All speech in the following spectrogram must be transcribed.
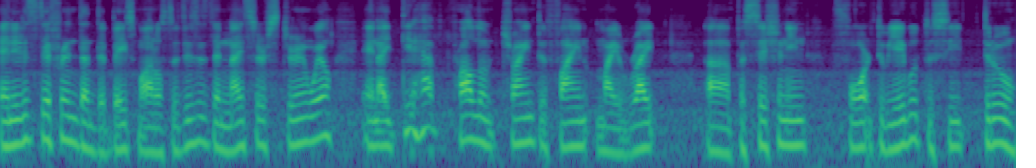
and it is different than the base model. So this is the nicer steering wheel, and I did have problem trying to find my right uh, positioning for to be able to see through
